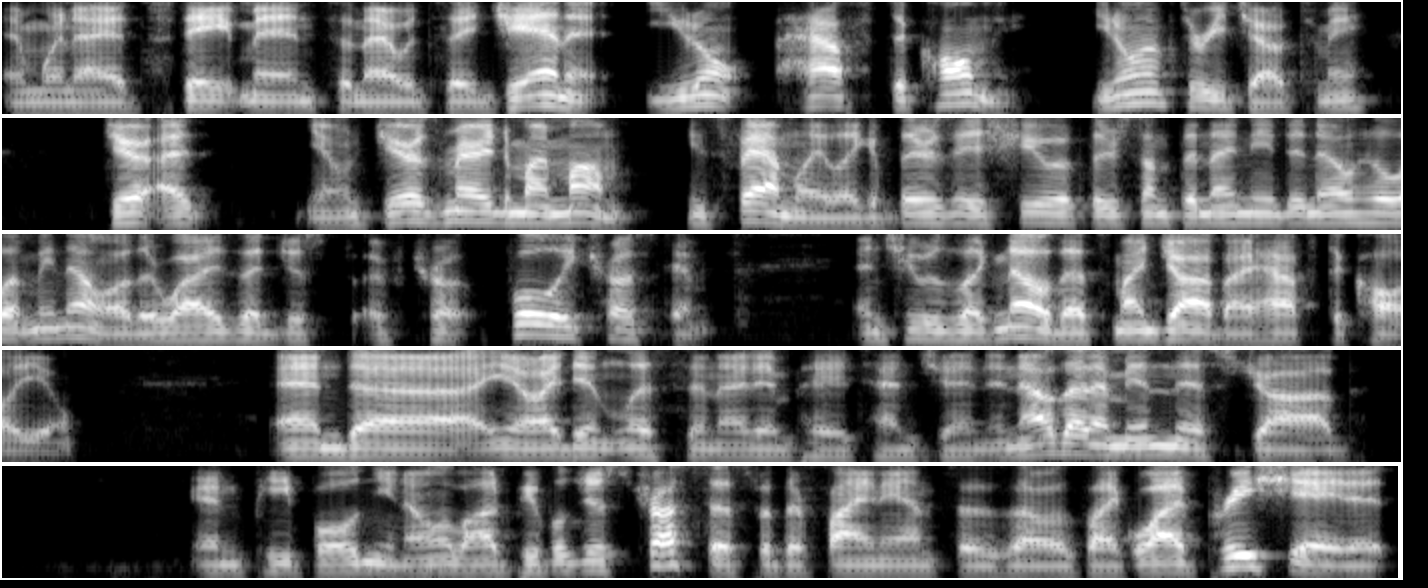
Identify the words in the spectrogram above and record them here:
And when I had statements, and I would say, Janet, you don't have to call me. You don't have to reach out to me. Jer- I, you know, JR's married to my mom. He's family. Like if there's an issue, if there's something I need to know, he'll let me know. Otherwise, I just I tr- fully trust him. And she was like, "No, that's my job. I have to call you." And uh, you know, I didn't listen. I didn't pay attention. And now that I'm in this job, and people, you know, a lot of people just trust us with their finances. I was like, well, I appreciate it,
